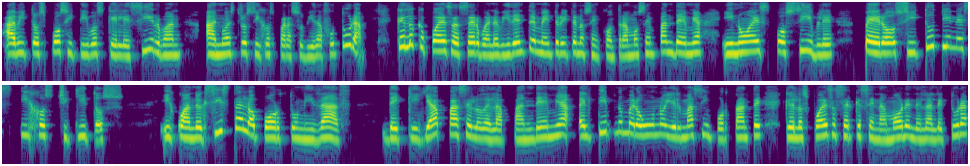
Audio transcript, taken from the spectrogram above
hábitos positivos que les sirvan a nuestros hijos para su vida futura. ¿Qué es lo que puedes hacer? Bueno, evidentemente ahorita nos encontramos en pandemia y no es posible, pero si tú tienes hijos chiquitos, y cuando exista la oportunidad de que ya pase lo de la pandemia, el tip número uno y el más importante que los puedes hacer que se enamoren de la lectura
